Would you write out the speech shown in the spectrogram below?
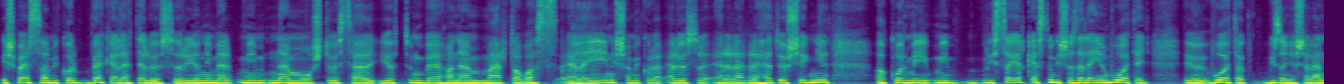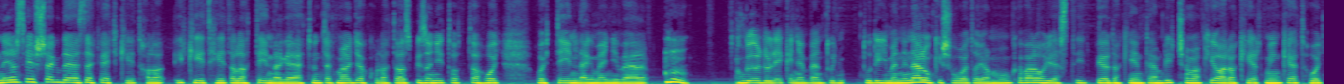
és persze amikor be kellett először jönni, mert mi nem most ősszel jöttünk be, hanem már tavasz elején, és amikor először erre lehetőség nyílt, akkor mi, mi visszaérkeztünk, és az elején volt egy, voltak bizonyos ellenérzések, de ezek egy-két két hét alatt tényleg eltűntek, mert a gyakorlat az bizonyította, hogy, hogy tényleg mennyivel gördülékenyebben tud, tud így menni. Nálunk is volt olyan munkavállaló, hogy ezt így példaként említsem, aki arra kért minket, hogy,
